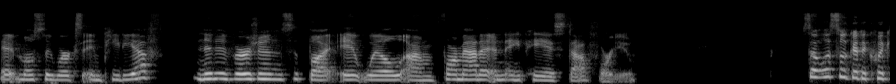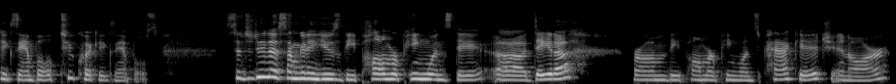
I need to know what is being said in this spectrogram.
It mostly works in PDF knitted versions, but it will um, format it in APA style for you. So let's look at a quick example, two quick examples. So to do this, I'm going to use the Palmer Penguins da uh, data from the Palmer Penguins package in R.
